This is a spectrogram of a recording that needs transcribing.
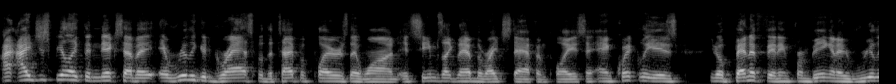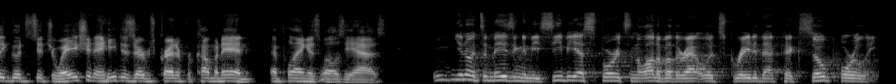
I, I just feel like the Knicks have a, a, really good grasp of the type of players they want. It seems like they have the right staff in place. And, and Quickley is, you know, benefiting from being in a really good situation. And he deserves credit for coming in and playing as well as he has. You know, it's amazing to me. CBS Sports and a lot of other outlets graded that pick so poorly.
